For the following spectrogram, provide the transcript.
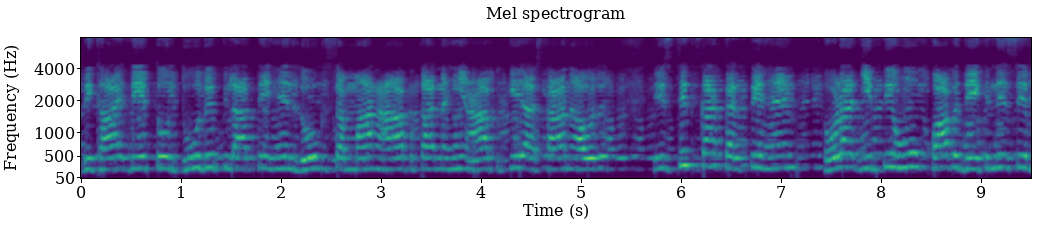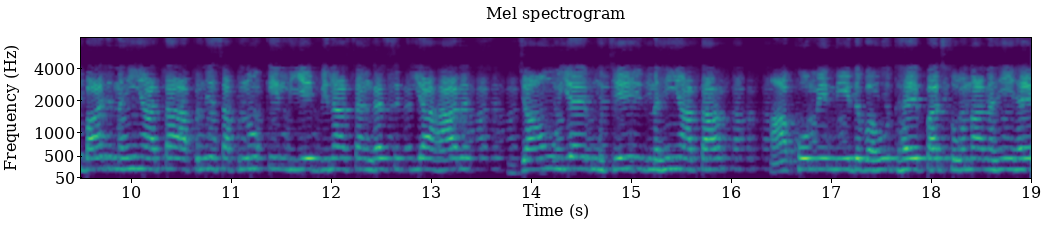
दिखाई दे तो दूध पिलाते हैं। लोग सम्मान आपका नहीं, आपके स्थान और स्थित का करते हैं। थोड़ा जीती हूँ, ख्वाब देखने से बाज नहीं आता। अपने सपनों के लिए बिना संघर्ष किया हार जाऊँ यह मुझे नहीं आता। आँखों में नींद बहुत है, पर सोना नहीं है।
